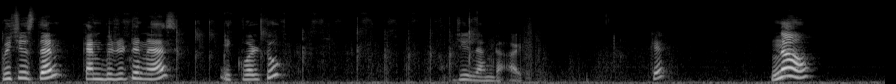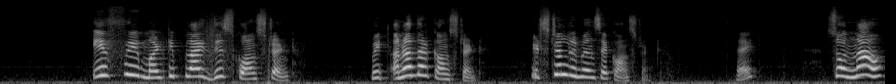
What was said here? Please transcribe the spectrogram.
which is then can be written as equal to g lambda i. Okay. Now, if we multiply this constant with another constant, it still remains a constant, right. So, now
